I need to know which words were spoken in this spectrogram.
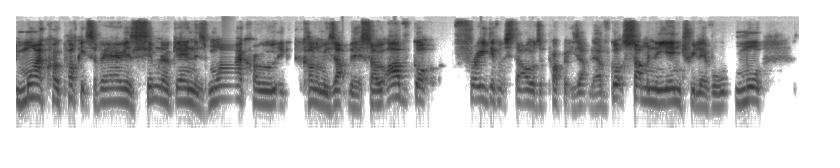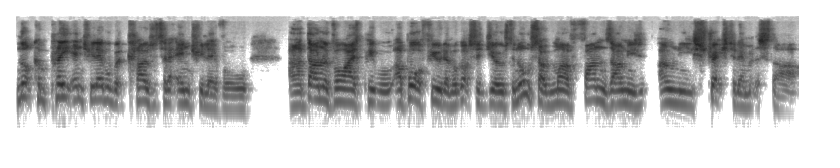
micro pockets of areas. Similar again, there's micro economies up there. So I've got three different styles of properties up there. I've got some in the entry level, more not complete entry level, but closer to the entry level. And I don't advise people. I bought a few of them. I got seduced, and also my funds only only stretched to them at the start.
